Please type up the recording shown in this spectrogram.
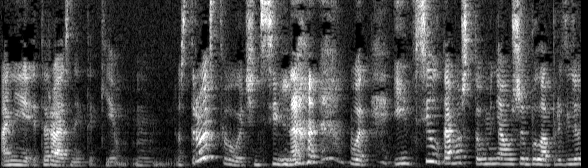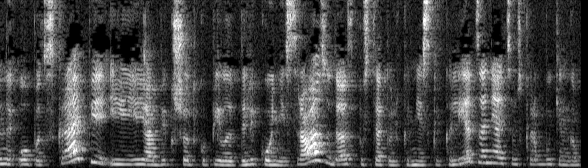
они это разные такие устройства очень сильно, вот. И в силу того, что у меня уже был определенный опыт в скрапе, и я бигшот купила далеко не сразу, да, спустя только несколько лет занятием скраббукингом,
